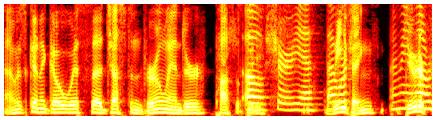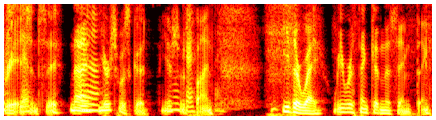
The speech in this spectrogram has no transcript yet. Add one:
I was going to go with uh, Justin Verlander possibly Oh, sure, yeah, that works. leaving I mean, due to works free too. agency. No, Yeah. yours was good. Yours Okay, was fine. thanks. Either way, we were thinking the same thing.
